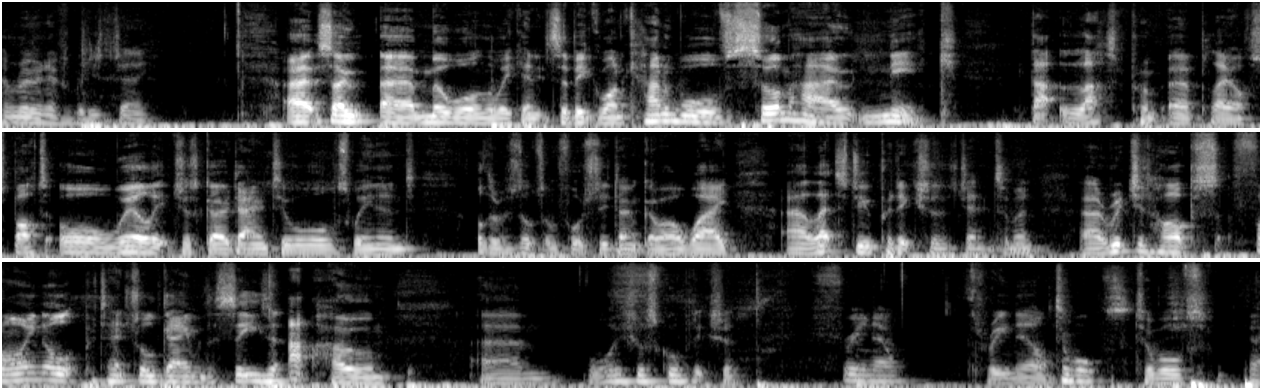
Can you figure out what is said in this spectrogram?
I'm ruining everybody's day. Uh, so uh, Millwall on the weekend. It's a big one. Can Wolves somehow nick that last pr- uh, playoff spot, or will it just go down to Wolves win and other results unfortunately don't go our way? Uh, let's do predictions, gentlemen. Uh, Richard Hobbs, final potential game of the season at home. Um, what is your score prediction? 3 0 Three 0 to Wolves. to Wolves. Yeah.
